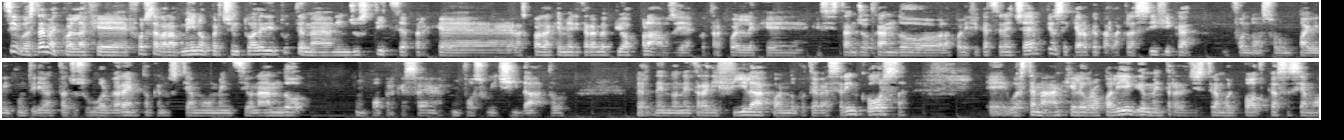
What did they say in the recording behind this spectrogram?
Sì, West Ham è quella che forse avrà meno percentuale di tutte, ma è un'ingiustizia perché è la squadra che meriterebbe più applausi ecco, tra quelle che, che si stanno giocando la qualificazione Champions. È chiaro che per la classifica in fondo ha solo un paio di punti di vantaggio su Wolverhampton che non stiamo menzionando un po' perché si è un po' suicidato perdendone tre di fila quando poteva essere in corsa. E West Ham ha anche l'Europa League mentre registriamo il podcast siamo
